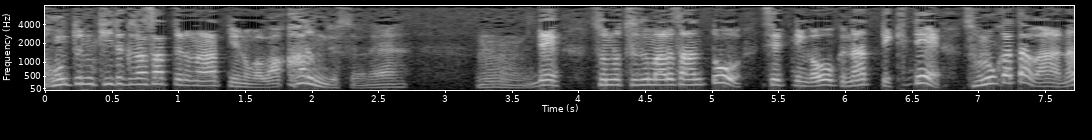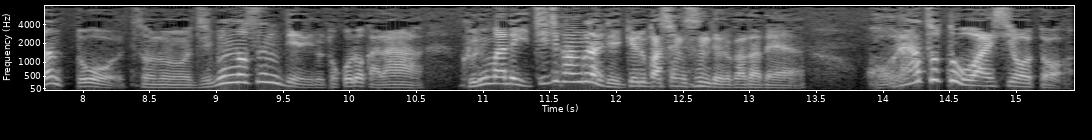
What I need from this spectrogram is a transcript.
あ、本当に聞いてくださってるなっていうのがわかるんですよね。うん。で、その鶴丸さんと接点が多くなってきて、その方はなんと、その自分の住んでいるところから、車で1時間ぐらいで行ける場所に住んでいる方で、これはちょっとお会いしようと、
